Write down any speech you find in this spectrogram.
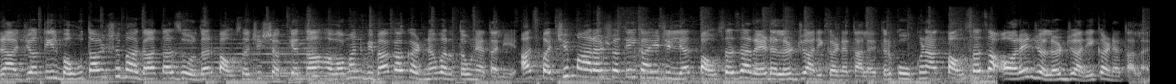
राज्यातील बहुतांश भागात आज जोरदार पावसाची शक्यता हवामान विभागाकडनं वर्तवण्यात आली आहे. आज पश्चिम महाराष्ट्रातील काही जिल्ह्यात पावसाचा रेड अलर्ट जारी करण्यात आलाय. तर कोकणात पावसाचा ऑरेंज अलर्ट जारी करण्यात आलाय.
